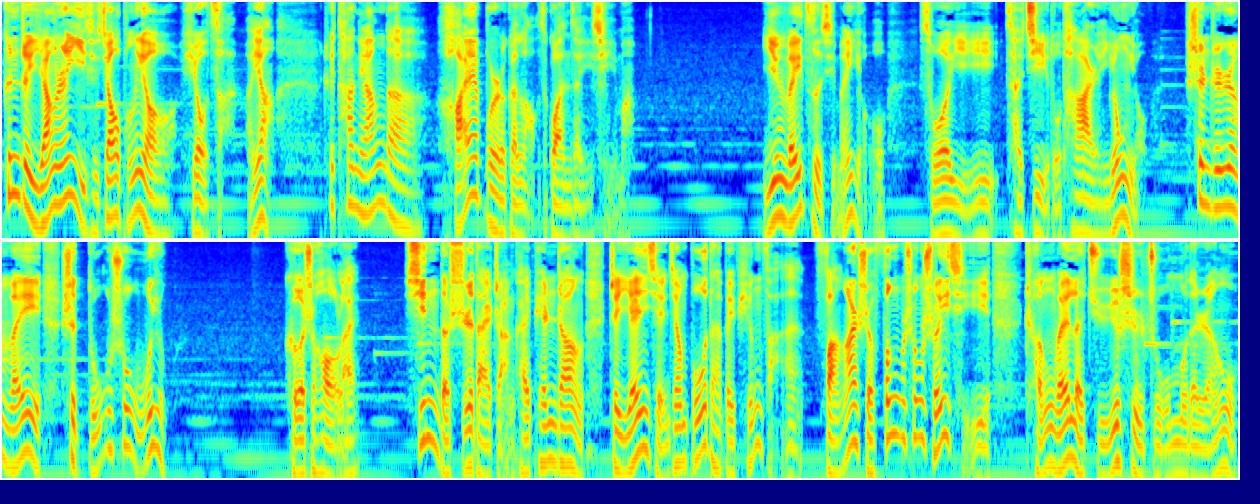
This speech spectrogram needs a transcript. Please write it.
跟这洋人一起交朋友又怎么样？这他娘的还不是跟老子关在一起吗？因为自己没有。所以才嫉妒他人拥有，甚至认为是读书无用。可是后来，新的时代展开篇章，这严显江不但被平反，反而是风生水起，成为了举世瞩目的人物。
